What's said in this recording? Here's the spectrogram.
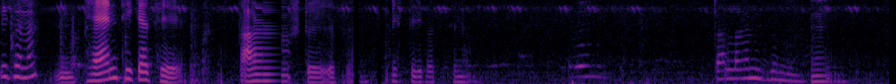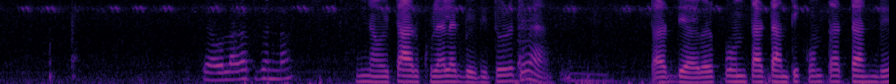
দিছে না? ফ্যান ঠিক আছে তার নষ্ট হয়ে গেছে মিস্ত্রি পাচ্ছে না। তার লাগানোর জন্য। কেউ লাগাতে না? না ওই তার খোলা লাগবে ভিতরে দেয়া। তার দেওয়া এবার কোন তার টানতি কোন তার টানবে?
